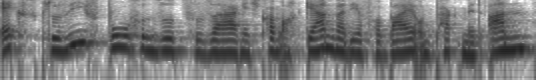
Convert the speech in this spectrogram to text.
exklusiv buchen sozusagen. Ich komme auch gern bei dir vorbei und pack mit an.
